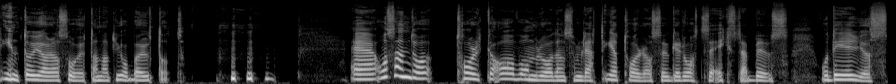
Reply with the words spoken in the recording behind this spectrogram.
Inte att göra så, utan att jobba utåt. eh, och sen då torka av områden som lätt är torra och suger åt sig extra bus. Och det är just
